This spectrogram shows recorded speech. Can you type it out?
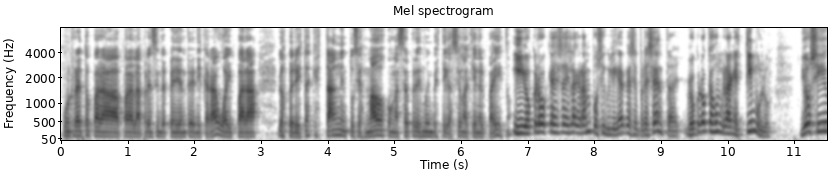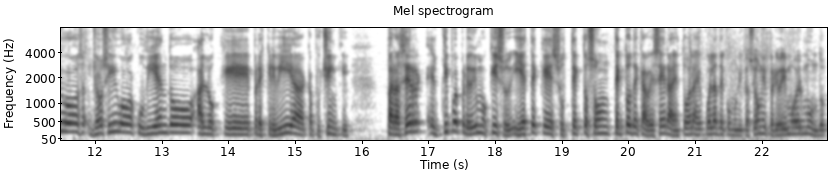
Un reto para, para, la prensa independiente de Nicaragua y para los periodistas que están entusiasmados con hacer periodismo de investigación aquí en el país. Y yo creo que esa es la gran posibilidad que se presenta. Yo creo que es un gran estímulo. Yo sigo, yo sigo acudiendo a lo que prescribía Capuchinki para hacer el tipo de periodismo que hizo, y este que sus textos son textos de cabecera en todas las escuelas de comunicación y periodismo del mundo,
